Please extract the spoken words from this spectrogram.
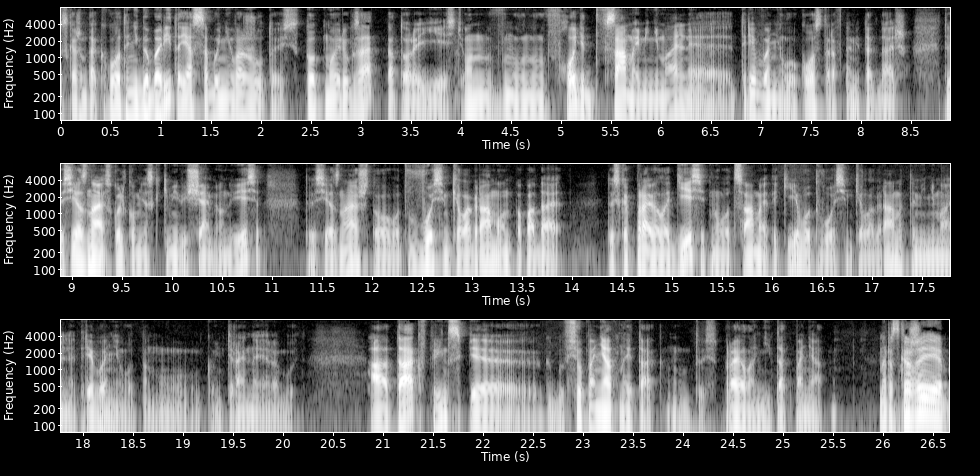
Скажем так, какого-то негабарита я с собой не вожу. То есть тот мой рюкзак, который есть, он ну, входит в самые минимальные требования лоукостеров там и так дальше. То есть я знаю, сколько у меня с какими вещами он весит. То есть я знаю, что вот в 8 килограмм он попадает. То есть, как правило, 10, ну вот самые такие вот 8 килограмм — это минимальное требование, вот там у какой-нибудь Ryanair будет. А так, в принципе, как бы все понятно и так. Ну, то есть правила не так понятны. Расскажи,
